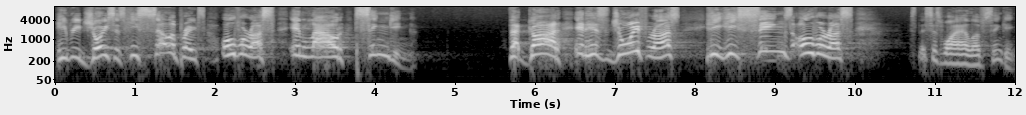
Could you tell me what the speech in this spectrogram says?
he rejoices, he celebrates over us in loud singing. That God, in His joy for us, He, he sings over us. This is why I love singing.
